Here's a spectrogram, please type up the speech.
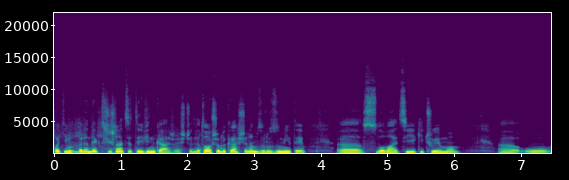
Потім Бенедикт XVI він каже, що для того, щоб краще нам зрозуміти е, слова, ці, які чуємо е, у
